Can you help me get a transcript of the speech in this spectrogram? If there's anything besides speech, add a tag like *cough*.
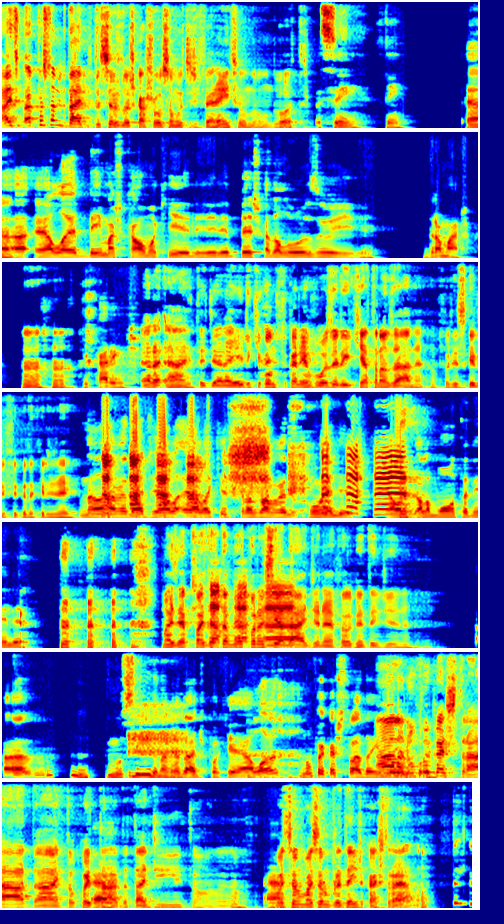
A, personalidade dos seus dois cachorros são muito diferentes um, do outro? Sim, sim. É, a- ela é bem mais calma que ele. Ele é bem escandaloso e dramático e carente. Era, ah, entendi. Era ele que quando fica nervoso ele quer transar, né? Por isso que ele fica daquele jeito. Não, na verdade, ela, ela que transava com ele. Ela, ela monta nele. *laughs* mas, é, mas é também por ansiedade, né? Pelo que eu entendi, né? Ah, no sim, na verdade, porque ela não foi castrada ainda. Ah, ela não foi castrada. Ah, então coitada, tadinha. Então. É. Mas, você não, mas você não pretende castrar ela?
